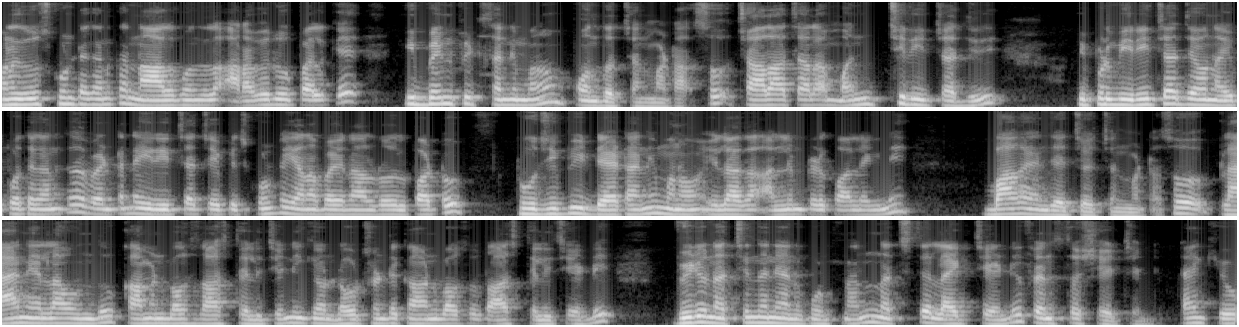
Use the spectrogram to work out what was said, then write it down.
మనం చూసుకుంటే కనుక నాలుగు వందల అరవై రూపాయలకే ఈ బెనిఫిట్స్ అన్ని మనం పొందొచ్చు అనమాట సో చాలా చాలా మంచి రీఛార్జ్ ఇది. ఇప్పుడు మీ రీఛార్జ్ ఏమైనా అయిపోతే కనుక వెంటనే ఈ రీఛార్జ్ చేయించుకుంటూ ఎనభై నాలుగు రోజుల పాటు టూ జీబీ డేటాని మనం ఇలాగ అన్లిమిటెడ్ కాలింగ్ని బాగా ఎంజాయ్ చేయొచ్చు అనమాట సో ప్లాన్ ఎలా ఉందో కామెంట్ బాక్స్ రాసి తెలియచేయండి. ఇంకేమైనా డౌట్స్ ఉంటే కామెంట్ బాక్స్లో రాసి తెలియచేయండి. వీడియో నచ్చిందని అనుకుంటున్నాను. నచ్చితే లైక్ చేయండి. ఫ్రెండ్స్తో షేర్ చేయండి. థ్యాంక్ యూ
